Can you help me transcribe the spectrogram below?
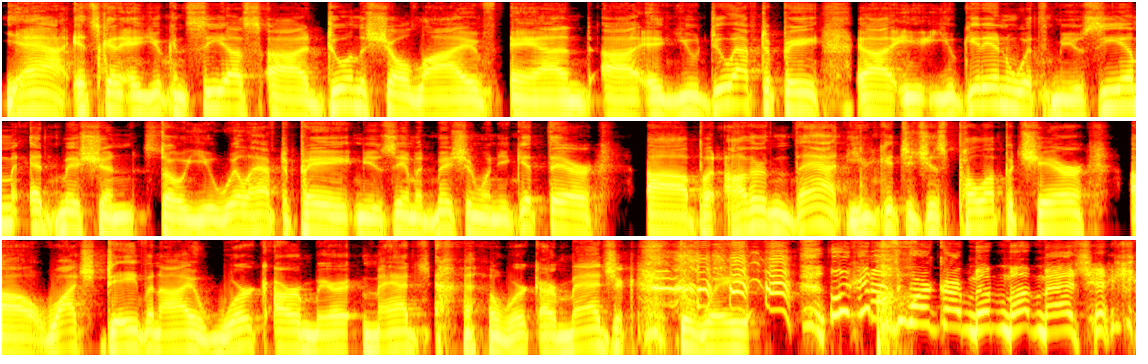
Yeah, it's gonna. You can see us uh, doing the show live, and uh, you do have to pay. Uh, you, you, get in with museum admission, so you will have to pay museum admission when you get there. Uh, but other than that, you get to just pull up a chair, uh, watch Dave and I work our mar- mag- work our magic the way. Look at us work our m- m- magic.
